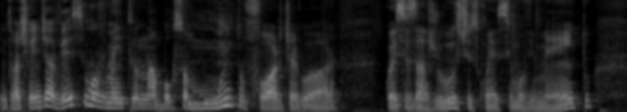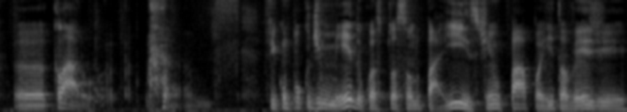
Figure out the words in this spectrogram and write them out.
Então acho que a gente já vê esse movimento na bolsa muito forte agora, com esses ajustes, com esse movimento. Uh, claro, fica um pouco de medo com a situação do país. Tinha o um papo aí, talvez, de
